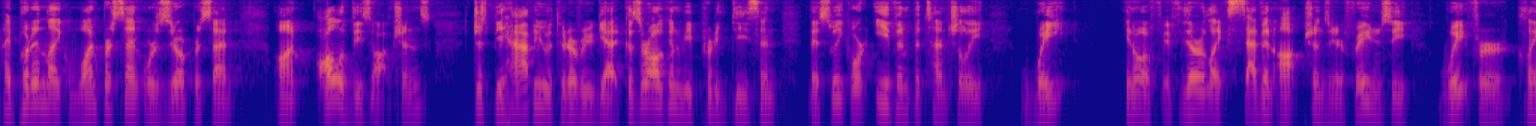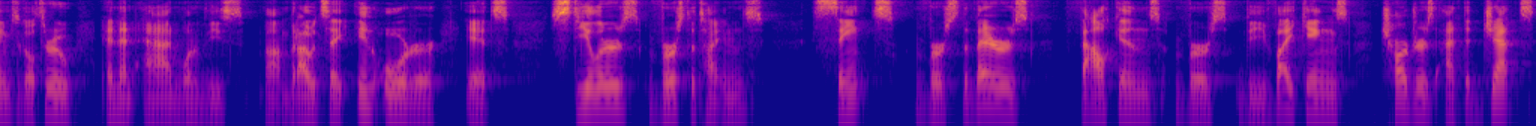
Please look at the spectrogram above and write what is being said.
I put in like 1% or 0% on all of these options. Just be happy with whatever you get because they're all going to be pretty decent this week, or even potentially wait. You know, if, if there are like seven options in your free agency, wait for claims to go through and then add one of these. Um, but I would say in order, it's Steelers versus the Titans, Saints versus the Bears, Falcons versus the Vikings, Chargers at the Jets,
